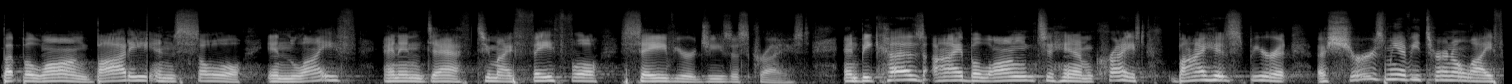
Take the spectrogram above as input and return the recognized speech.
but belong body and soul in life and in death to my faithful Savior, Jesus Christ. And because I belong to Him, Christ, by His Spirit, assures me of eternal life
